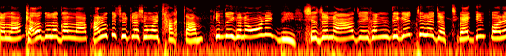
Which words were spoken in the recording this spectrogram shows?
করলাম খেলাধুলা করলাম, আরও কিছুটা সময় থাকতাম, কিন্তু এখানে অনেক ভিড়। সেজন্য আজ এখান থেকে চলে যাচ্ছি। কয়েকদিন পরে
